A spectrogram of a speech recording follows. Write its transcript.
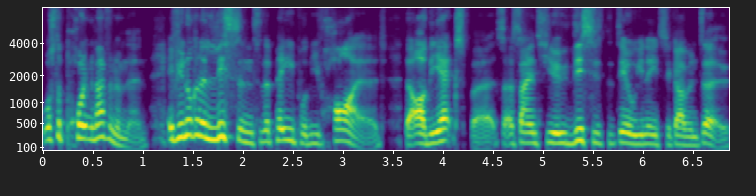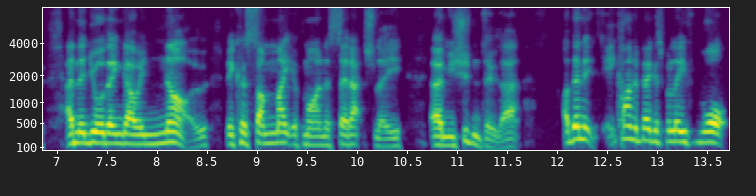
what's the point of having them then? If you're not going to listen to the people you've hired that are the experts that are saying to you, "This is the deal you need to go and do," and then you're then going no because some mate of mine has said, "Actually, um, you shouldn't do that," uh, then it, it kind of beggars belief what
